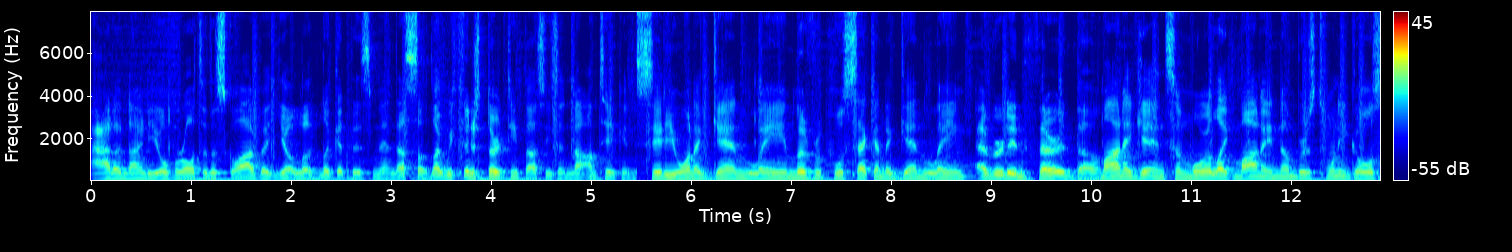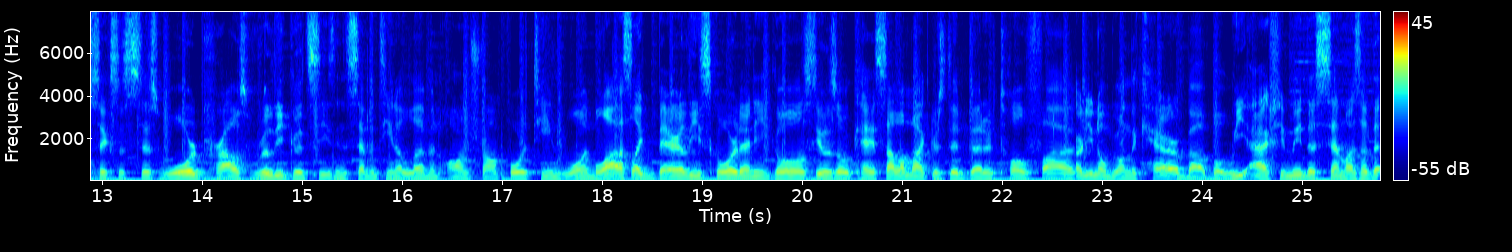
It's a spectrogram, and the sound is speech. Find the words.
add a 90 overall to the squad, but yo, look, look at this, man. That's so, like we finished 13th last season. Nah, I'm taking City one again, lame. Liverpool second again, lame. Everton third though. Mane getting to more like Mane numbers, 20 goals, six assists. Ward Prowse, really good season, 17-11. Armstrong 14-1. Blas like barely scored any goals. He was okay. Saelemaekers did better, 12 12-5. I already know we won the Carabao, but we actually made the semis of the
